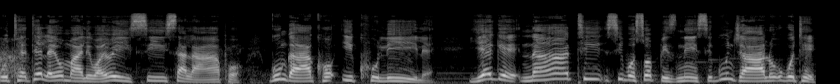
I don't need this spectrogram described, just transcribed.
uthethe leyo mali wayoyisisa lapho. Kungakho ikhulile. Yeke nathi sibo sobhizinisi kunjalo ukuthi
